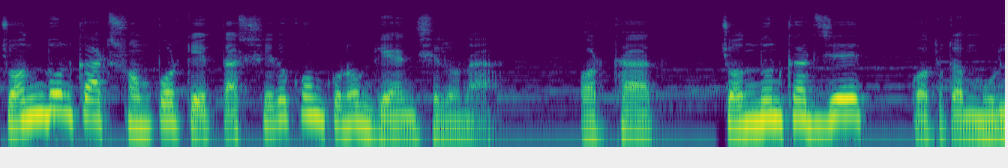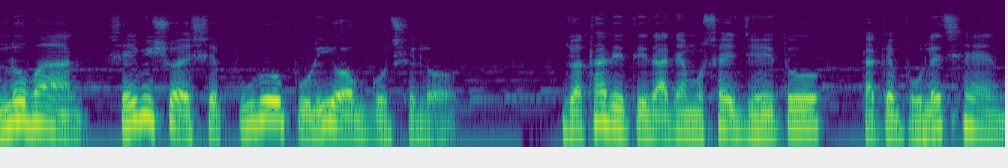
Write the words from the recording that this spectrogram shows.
চন্দন কাঠ সম্পর্কে তার সেরকম কোনো জ্ঞান ছিল না। অর্থাৎ চন্দন কাঠ যে কতটা মূল্যবান, সেই বিষয়ে সে পুরোপুরি অজ্ঞ ছিল। যথারীতি রাজামশাই যেহেতু তাকে বলেছেন,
